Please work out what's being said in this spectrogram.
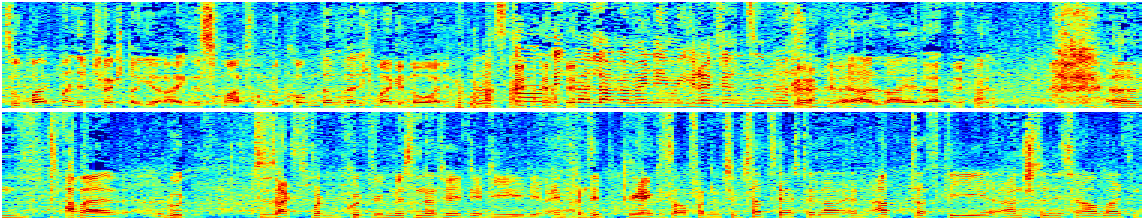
Sobald meine Töchter ihr eigenes Smartphone bekommen, dann werde ich mal genauer hingucken. Das dauert nicht mehr lange, wenn ich mich recht entsinne. ja, leider. Ähm, aber gut, du sagst, gut, wir müssen natürlich, die, die, im Prinzip hängt es auch von den Chipsatzherstellern ab, dass die anständig arbeiten.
